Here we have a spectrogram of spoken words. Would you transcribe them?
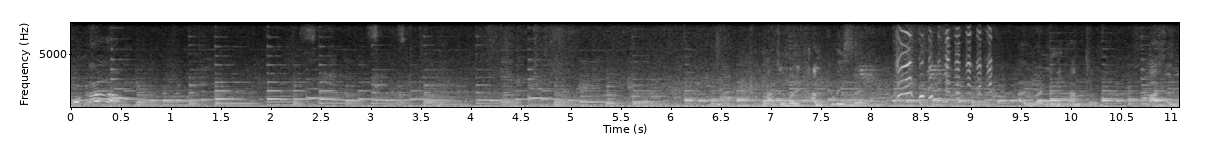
4달러 아주머니 담고 있어요. 아주머니 이미 담고. 맛은.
